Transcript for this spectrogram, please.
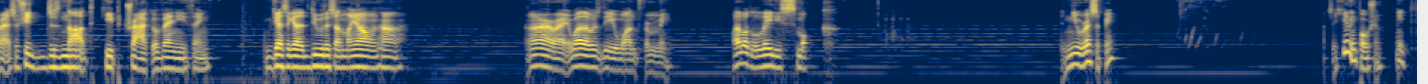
Right, so she does not keep track of anything. I guess I gotta do this on my own, huh? Alright, what else do you want from me? What about Lady Smoke? A new recipe. It's a healing potion. Neat.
